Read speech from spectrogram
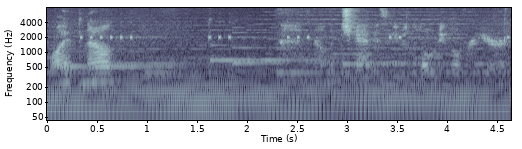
Why now? Now the chat isn't even loading over here.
